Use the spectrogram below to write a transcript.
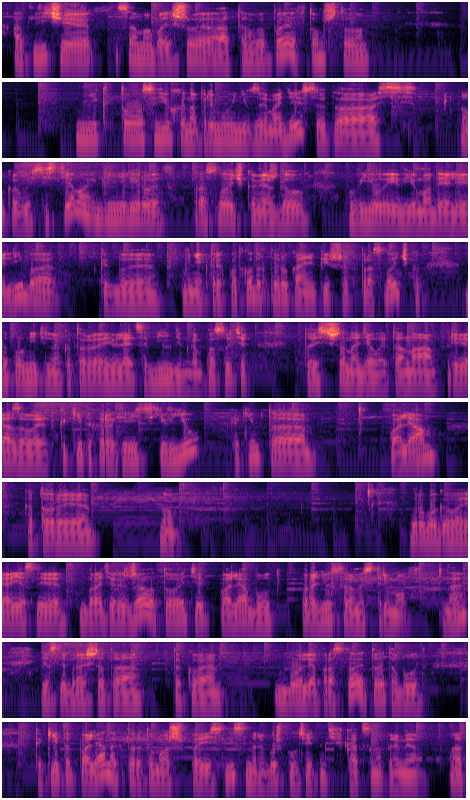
отличие самое большое от MVP в том, что никто с Вьюхой напрямую не взаимодействует, а ну, как бы система генерирует прослоечку между View и View моделью, либо как бы в некоторых подходах ты руками пишешь эту прослойку дополнительную, которая является биндингом, по сути. То есть что она делает? Она привязывает какие-то характеристики View к каким-то полям, которые, ну, грубо говоря, если брать RxJava, то эти поля будут продюсерами стримов, да? Если брать что-то такое более простое, то это будут какие-то поля, на которые ты можешь повесить листенер и будешь получать нотификации, например, от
